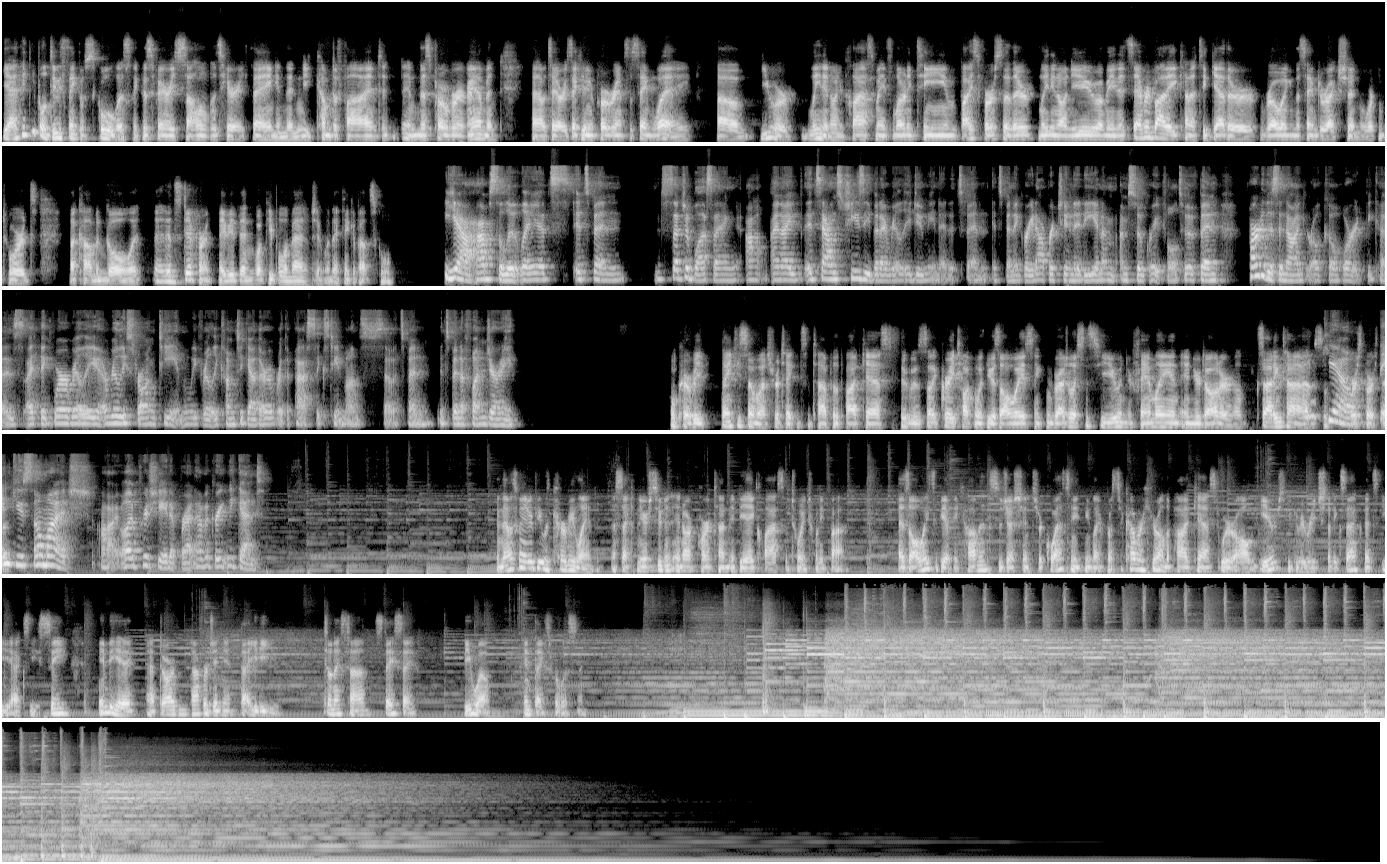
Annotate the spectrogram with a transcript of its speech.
Yeah, I think people do think of school as like this very solitary thing, and then you come to find in this program, and, I would say our executive program's the same way. Um, you are leaning on your classmates, learning team, vice versa. They're leaning on you. I mean, it's everybody kind of together, rowing in the same direction, working towards a common goal. It, it's different maybe than what people imagine when they think about school. Yeah, absolutely. It's it's been such a blessing um, and i it sounds cheesy but i really do mean it it's been it's been a great opportunity and i'm i'm so grateful to have been part of this inaugural cohort because i think we're a really a really strong team. And we've really come together over the past 16 months. So it's been it's been a fun journey. Well kirby thank you so much for taking some time for the podcast. It was uh, great talking with you as always and congratulations to you and your family and, and your daughter. Exciting times. Thank you. First birthday. Thank you so much. All right well i appreciate it brett. Have a great weekend. And that was my interview with Kirby Landon, a second year student in our part time MBA class of 2025. As always, if you have any comments, suggestions, requests, anything you'd like for us to cover here on the podcast, we're all ears. We can be reached at exec, that's E-X-E-C, MBA at darden.virginia.edu. Until next time, stay safe, be well, and thanks for listening.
